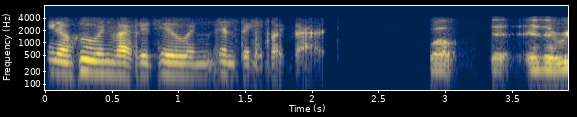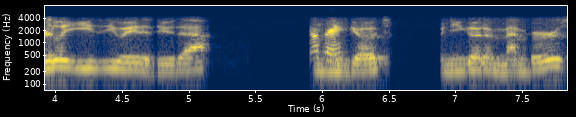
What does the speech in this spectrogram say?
you know, who invited who and and things like that. Well, there's a really easy way to do that. Okay. When you go to when you go to members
